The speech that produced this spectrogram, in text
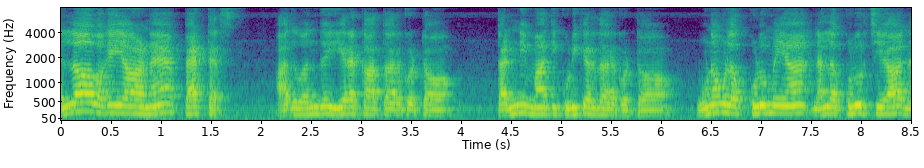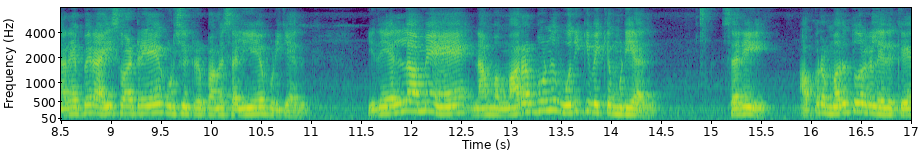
எல்லா வகையான ஃபேக்டர்ஸ் அது வந்து ஈரக்காற்றாக இருக்கட்டும் தண்ணி மாற்றி குடிக்கிறதா இருக்கட்டும் உணவில் குளுமையாக நல்ல குளிர்ச்சியாக நிறைய பேர் ஐஸ் வாட்டரே குடிச்சிட்டு இருப்பாங்க சளியே பிடிக்காது. இது எல்லாமே நம்ம மரபுன்னு ஒதுக்கி வைக்க முடியாது. சரி அப்புறம் மருத்துவர்கள் எதுக்கு?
